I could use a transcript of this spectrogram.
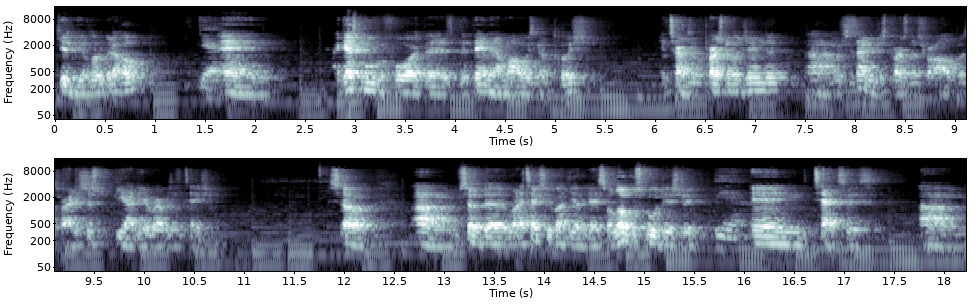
gives me a little bit of hope. Yeah. And I guess moving forward, the, the thing that I'm always going to push in terms of a personal agenda, uh, which is not even just personal, it's for all of us, right? It's just the idea of representation. So, um, so the what I texted you about the other day, so local school district yeah. in Texas um,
